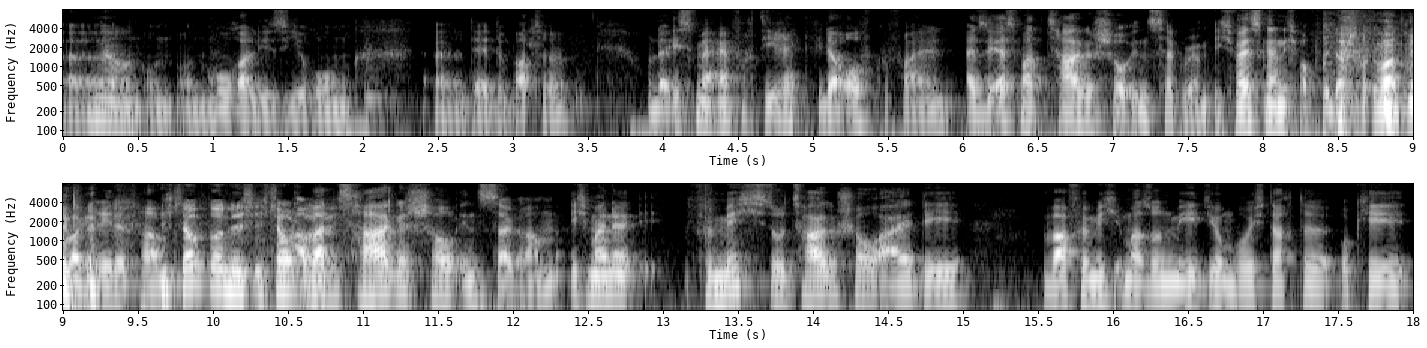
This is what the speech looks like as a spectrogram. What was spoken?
äh, Ja. und, und, und Moralisierung äh, der Debatte. Und da ist mir einfach direkt wieder aufgefallen. Also erstmal Tagesschau Instagram. Ich weiß gar nicht, ob wir da schon immer drüber geredet haben. Ich glaube noch nicht, ich glaube Aber nicht. Tagesschau Instagram, ich meine, für mich so Tagesschau ARD war für mich immer so ein Medium, wo ich dachte, okay,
